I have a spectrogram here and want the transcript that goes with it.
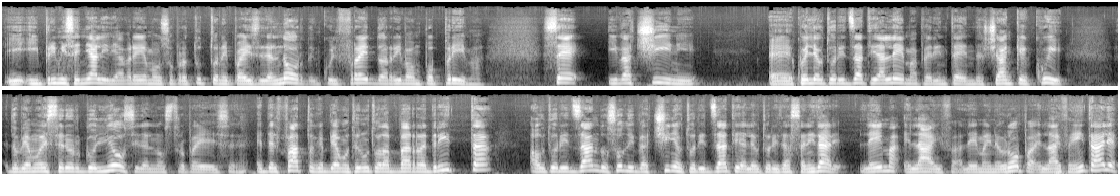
i, i primi segnali li avremo soprattutto nei paesi del nord, in cui il freddo arriva un po' prima, se i vaccini eh, quelli autorizzati dall'EMA per intenderci, anche qui dobbiamo essere orgogliosi del nostro paese e del fatto che abbiamo tenuto la barra dritta autorizzando solo i vaccini autorizzati dalle autorità sanitarie, l'EMA e l'AIFA, l'EMA in Europa e l'AIFA in Italia,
